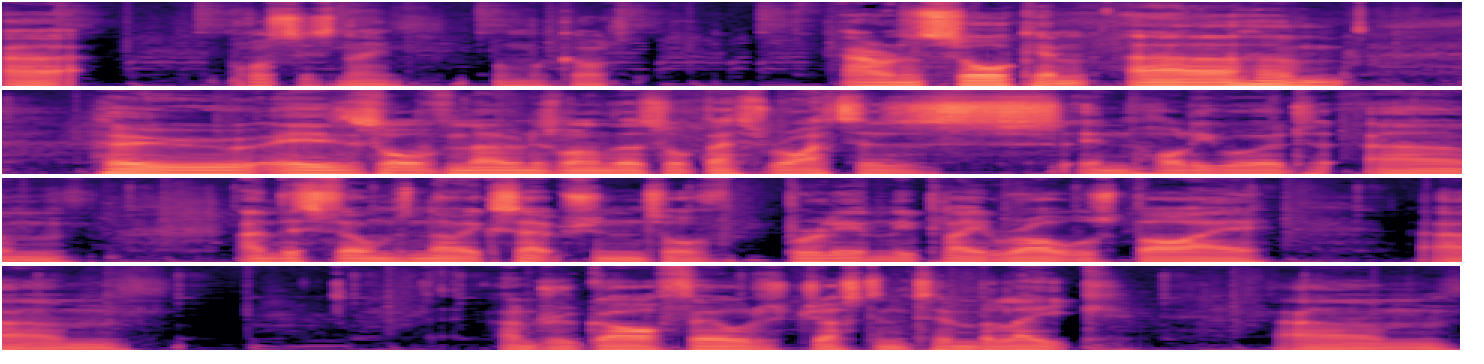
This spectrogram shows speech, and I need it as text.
uh, what's his name? Oh my god, Aaron Sorkin, um, who is sort of known as one of the sort of best writers in Hollywood. Um, and this film's no exception. Sort of brilliantly played roles by um, Andrew Garfield, Justin Timberlake, um,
